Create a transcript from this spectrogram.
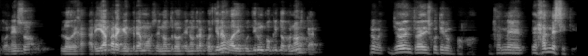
Y con eso lo dejaría para que entremos en, otro, en otras cuestiones o a discutir un poquito con Oscar. yo entro a discutir un poco. Dejadme, sitio.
